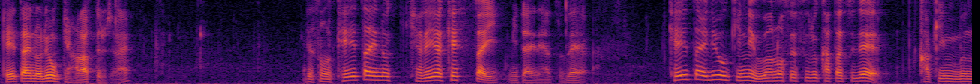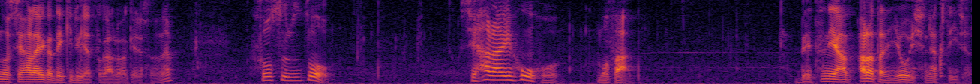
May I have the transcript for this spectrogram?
携帯の料金払ってるじゃない？でその携帯のキャリア決済みたいなやつで携帯料金に上乗せする形で課金分の支払いができるやつがあるわけですよね。そうすると支払い方法もさ別に新たに用意しなくていいじゃん。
